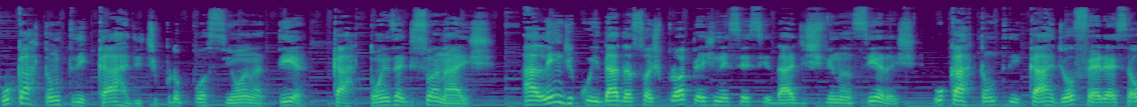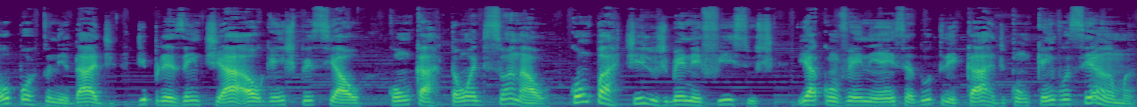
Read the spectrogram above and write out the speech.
O cartão Tricard te proporciona ter cartões adicionais. Além de cuidar das suas próprias necessidades financeiras, o cartão Tricard oferece a oportunidade de presentear alguém especial com um cartão adicional. Compartilhe os benefícios e a conveniência do Tricard com quem você ama,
